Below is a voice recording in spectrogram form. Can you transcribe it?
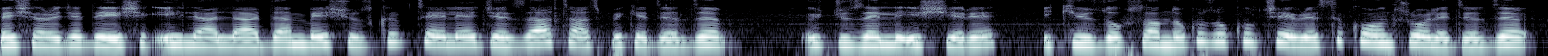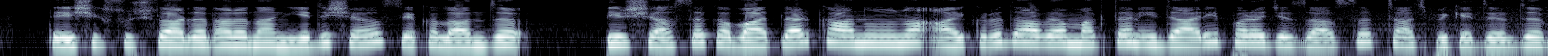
5 araca değişik ihlallerden 540 TL ceza tatbik edildi. 350 iş yeri, 299 okul çevresi kontrol edildi. Değişik suçlardan aranan 7 şahıs yakalandı. Bir şahsa kabahatler kanununa aykırı davranmaktan idari para cezası tatbik edildi.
